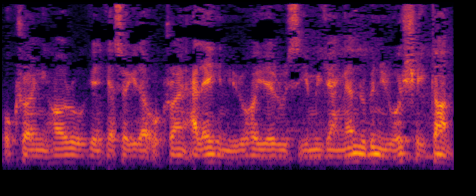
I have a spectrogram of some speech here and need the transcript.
اوکراینی ها رو که کسایی در اوکراین علیه نیروهای روسیه میجنگن رو به نیروهای شیطان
